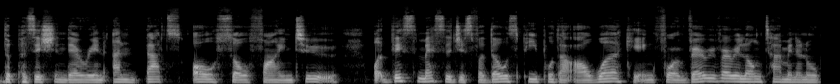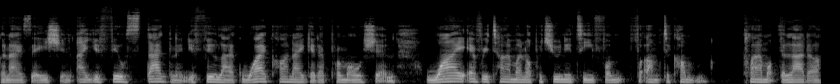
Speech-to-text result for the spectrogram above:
the position they're in, and that's also fine too. But this message is for those people that are working for a very, very long time in an organization and you feel stagnant. You feel like, why can't I get a promotion? Why every time an opportunity for, for um to come climb up the ladder,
